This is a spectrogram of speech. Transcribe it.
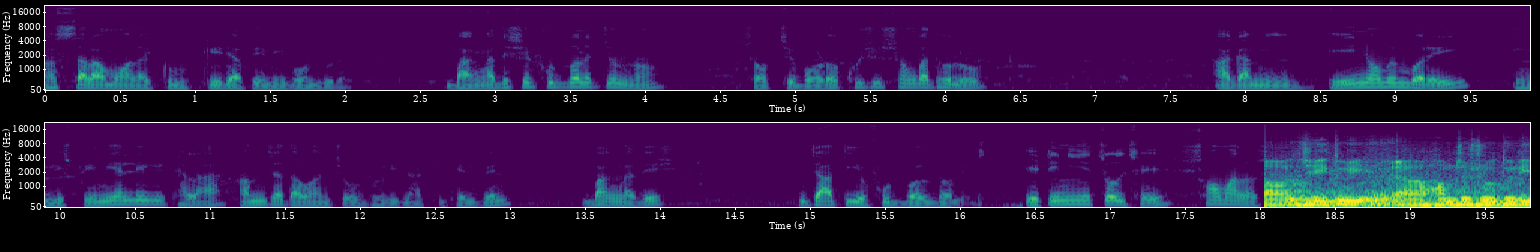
আসসালামু আলাইকুম ক্রীড়াপ্রেমী বন্ধুরা। বাংলাদেশের ফুটবলের জন্য সবচেয়ে বড় খুশির সংবাদ হলো, আগামী এই নভেম্বরেই ইংলিশ প্রিমিয়ার লিগে খেলা হামজা দাওয়ান চৌধুরী নাকি খেলবেন বাংলাদেশ জাতীয় ফুটবল দলে। এটি নিয়ে চলছে সমালোচনা। যেহেতু হামজা চৌধুরী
